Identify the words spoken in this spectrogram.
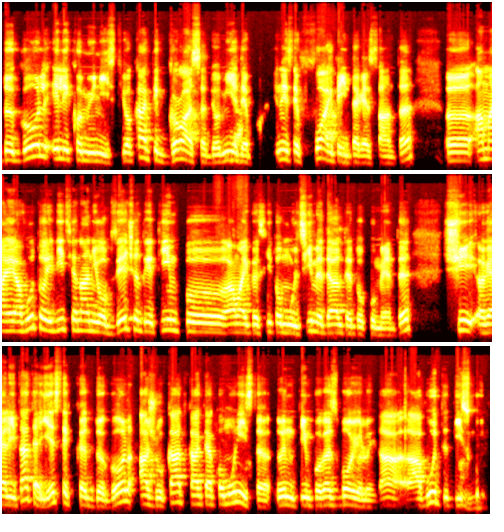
De Gaulle et les communistes. E o carte groasă de o mie da. de pagini, este foarte interesantă. Uh, am mai avut o ediție în anii 80, între timp uh, am mai găsit o mulțime de alte documente și realitatea este că De Gaulle a jucat cartea comunistă în timpul războiului. Da? A avut discuții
